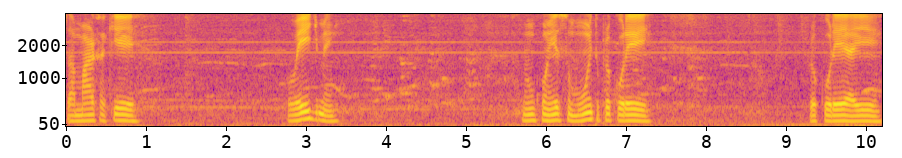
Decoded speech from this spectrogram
Essa marca aqui Wademan Não conheço muito, procurei Procurei aí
